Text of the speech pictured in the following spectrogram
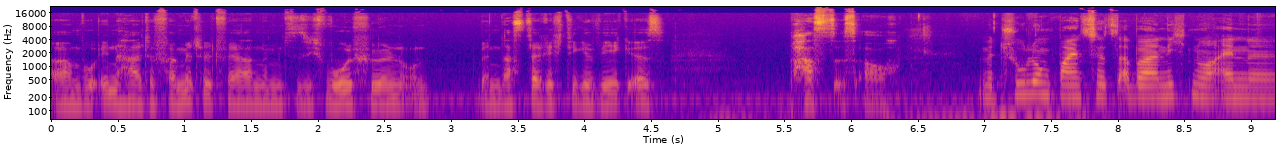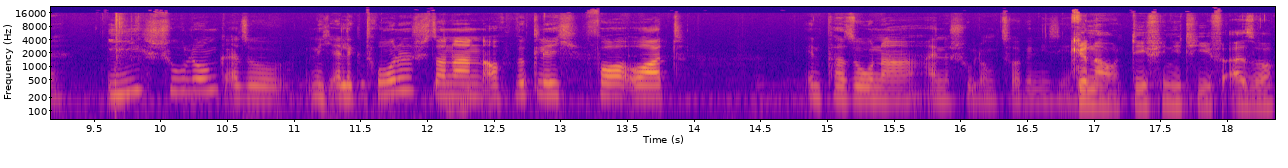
ähm, wo Inhalte vermittelt werden, damit sie sich wohlfühlen und wenn das der richtige Weg ist, passt es auch. Mit Schulung meinst du jetzt aber nicht nur eine E-Schulung, also nicht elektronisch, sondern auch wirklich vor Ort in Persona eine Schulung zu organisieren. Genau, definitiv. Also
